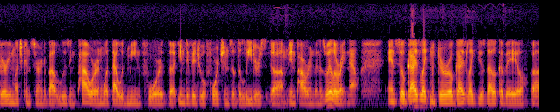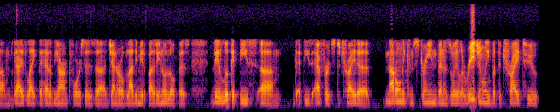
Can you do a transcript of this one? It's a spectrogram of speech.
very much concerned about losing power and what that would mean for the individual fortunes of the leaders um, in power in Venezuela right now. And so guys like Maduro, guys like Diosdado Cabello, um, guys like the head of the armed forces, uh, General Vladimir Padrino Lopez, they look at these um, at these efforts to try to not only constrain Venezuela regionally, but to try to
